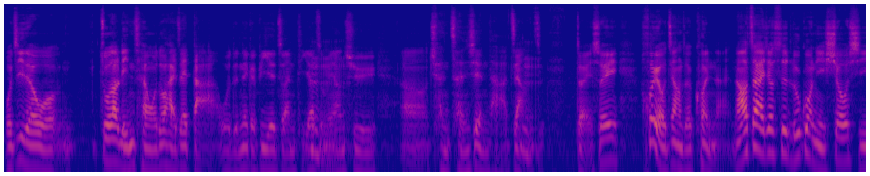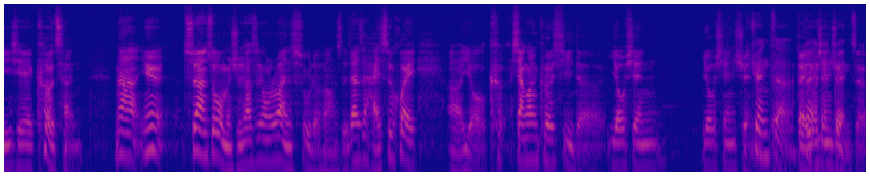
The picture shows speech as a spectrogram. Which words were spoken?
我记得我做到凌晨，我都还在打我的那个毕业专题，要怎么样去呃呈呈现它这样子。对，所以会有这样的困难。然后再来就是，如果你修习一些课程，那因为虽然说我们学校是用乱数的方式，但是还是会呃有科相关科系的优先优先选选择对对优先选择，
